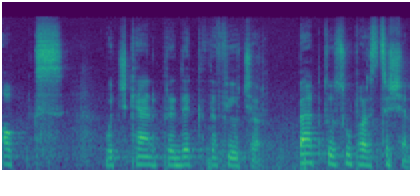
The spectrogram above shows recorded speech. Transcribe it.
ox, which can predict the future. Back to superstition,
